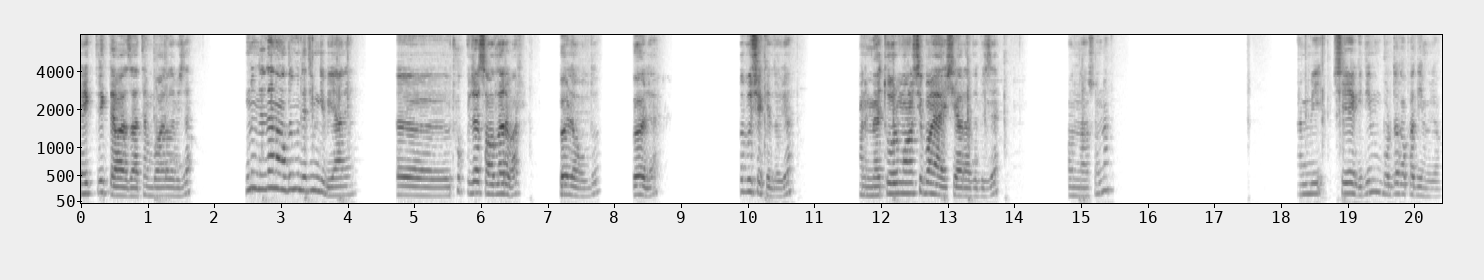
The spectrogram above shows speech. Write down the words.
Elektrik de var zaten bu arada bizde. Bunu neden aldığımı dediğim gibi yani. Ee, çok güzel sağları var. Böyle oldu. Böyle. Bu şekilde oluyor. Hani meteor marşı bayağı işe yaradı bize. Ondan sonra. Ben bir şeye gideyim. Burada kapatayım hocam.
